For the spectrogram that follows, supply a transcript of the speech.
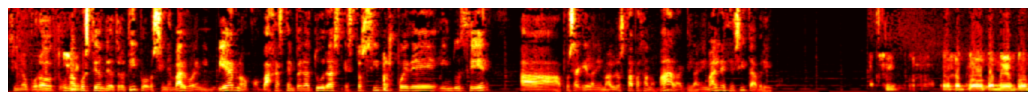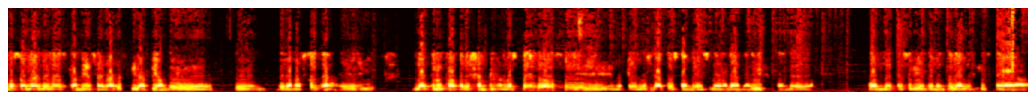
sino por ot- una Sí. cuestión de otro tipo. Sin embargo, en invierno, con bajas temperaturas, esto sí nos puede inducir a, pues a que el animal lo está pasando mal, a que el animal necesita abrigo. Sí. Por ejemplo, también podemos hablar de los cambios en la respiración de, de, de la mascota. Eh, la trufa, por ejemplo, en los perros, eh, en- en los gatos también se le da la nariz cuando, cuando pues evidentemente la ves que está,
